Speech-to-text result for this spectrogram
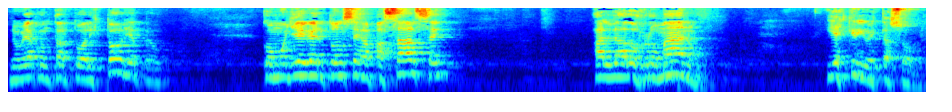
no voy a contar toda la historia, pero cómo llega entonces a pasarse al lado romano y escribe esta obra.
